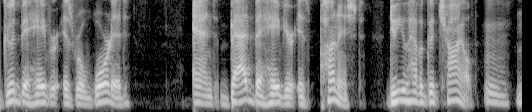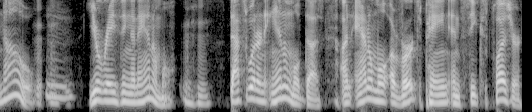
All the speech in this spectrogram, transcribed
good behavior is rewarded and bad behavior is punished, do you have a good child? No. You're raising an animal. Mm-hmm. That's what an animal does. An animal averts pain and seeks pleasure.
